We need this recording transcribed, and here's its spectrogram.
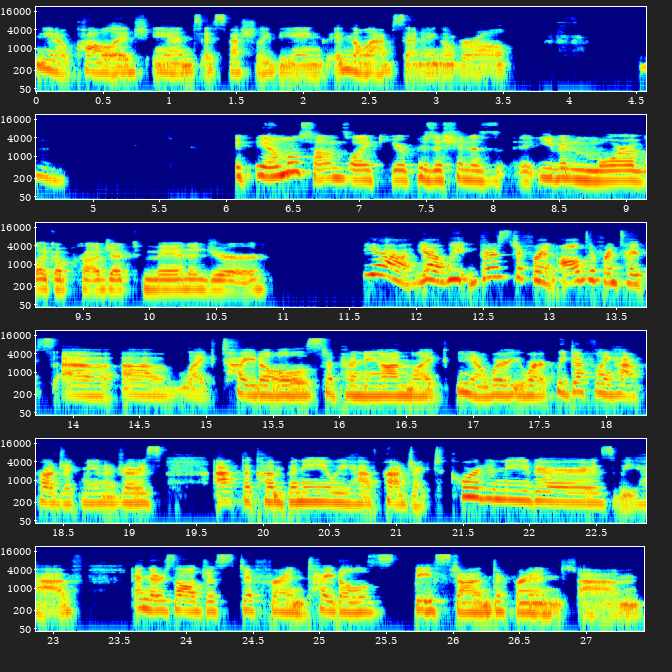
you know, college and especially being in the lab setting overall. Hmm. It, it almost sounds like your position is even more of like a project manager yeah yeah we there's different all different types of of like titles depending on like you know where you work. We definitely have project managers at the company. We have project coordinators. We have and there's all just different titles based on different um,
